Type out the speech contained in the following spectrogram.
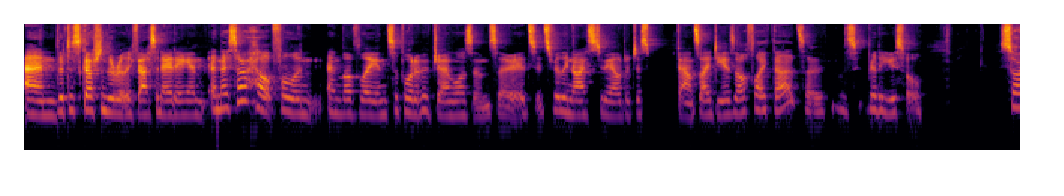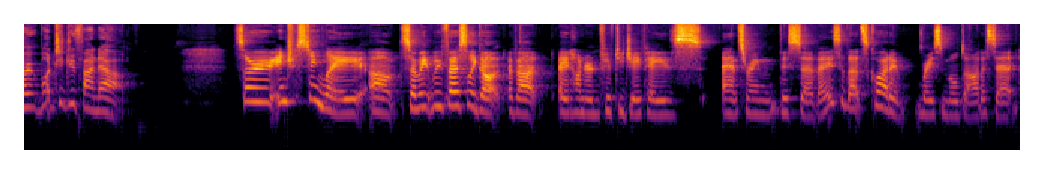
And the discussions are really fascinating and, and they're so helpful and, and lovely and supportive of journalism. So it's, it's really nice to be able to just bounce ideas off like that. So it was really useful. So, what did you find out? So, interestingly, um, so we, we firstly got about 850 GPs answering this survey. So, that's quite a reasonable data set.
